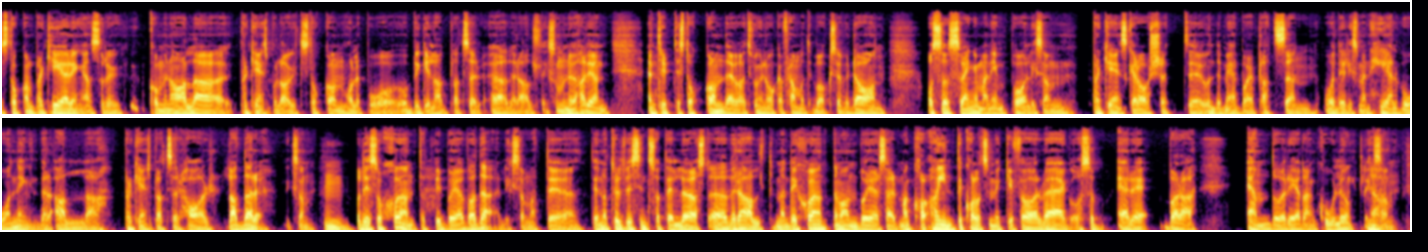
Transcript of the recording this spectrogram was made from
Stockholm Parkering, alltså det kommunala parkeringsbolaget i Stockholm, håller på och bygger laddplatser överallt. Liksom. Och nu hade jag en, en tripp till Stockholm där jag var tvungen att åka fram och tillbaka över dagen. Och så svänger man in på liksom, parkeringsgaraget eh, under Medborgarplatsen och det är liksom en hel våning där alla parkeringsplatser har laddare. Liksom. Mm. Och det är så skönt att vi börjar vara där. Liksom. Att det, det, är naturligtvis inte så att det är löst överallt, men det är skönt när man börjar så här, man har inte kollat så mycket i förväg och så är det bara ändå redan kolugnt. Liksom. Ja.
